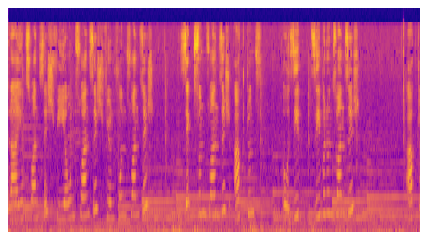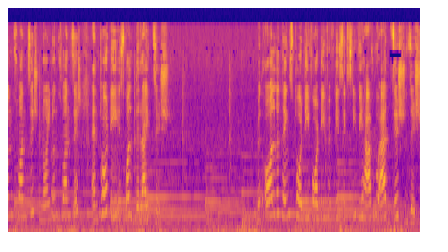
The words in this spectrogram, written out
23 24 25 26 28 oh sieb- 27 28, 29 and 30 is called 30. With all the things 30, 40, 50, 60 we have to add zish zish.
